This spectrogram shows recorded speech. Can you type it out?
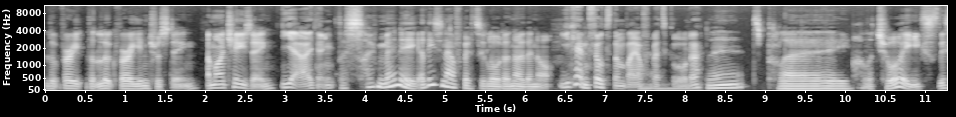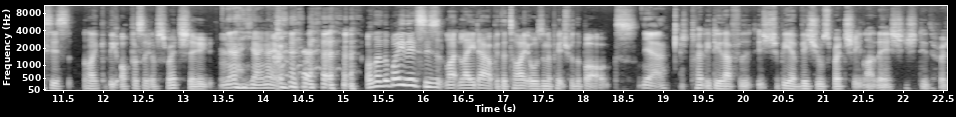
look very that look very interesting. Am I choosing? yeah, I think. There's so many. Are these in alphabetical order? No, they're not. You can filter them by alphabetical order. Let's play. Oh, the choice. This is like the opposite of spreadsheet. Yeah, yeah, I know. Although the way this is like laid out with the titles and a picture of the box, Yeah. I should totally do that for the, it should be a visual spreadsheet like this. You should do the,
